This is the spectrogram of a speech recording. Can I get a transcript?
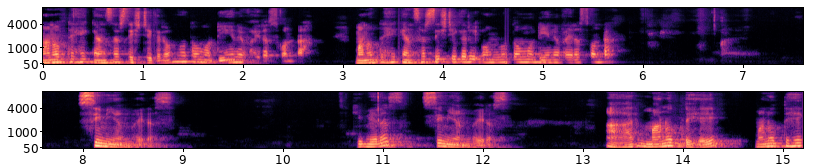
মানব দেহে ক্যান্সার সৃষ্টিকারী অন্যতম ডিএনএ ভাইরাস কোনটা? মানব দেহে ক্যান্সার সৃষ্টিকারী অন্যতম ডিএনএ ভাইরাস কোনটা? Simian virus. কি ভাইরাস? Simian virus. আর মানব দেহে মানব দেহে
